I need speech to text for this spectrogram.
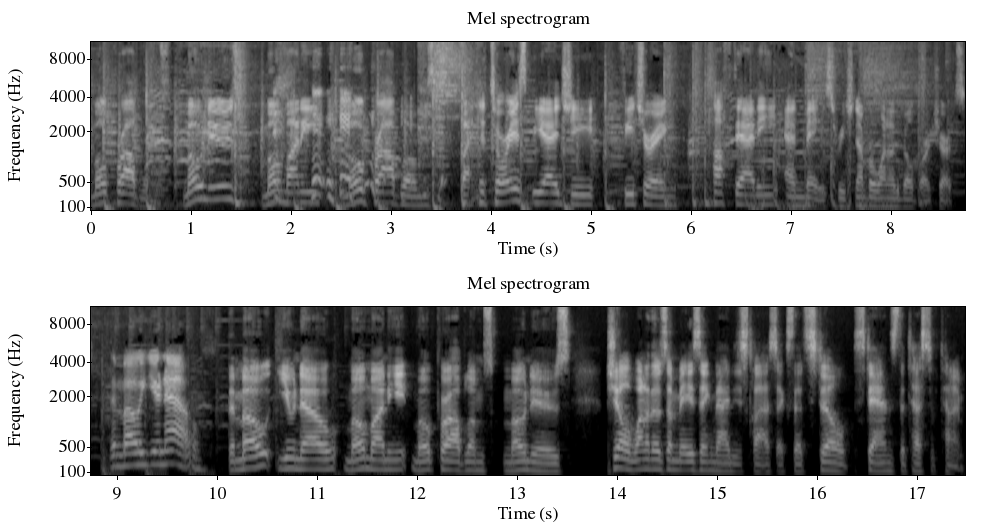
mo problems. Mo news, mo money, mo problems by Notorious B.I.G. featuring Puff Daddy and Mase reached number one on the Billboard charts. The mo you know. The mo you know, mo money, mo problems, mo news. Jill, one of those amazing 90s classics that still stands the test of time.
